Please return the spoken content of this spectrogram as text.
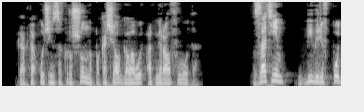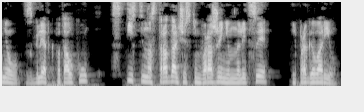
— как-то очень сокрушенно покачал головой адмирал флота. Затем Биберев поднял взгляд к потолку с истинно страдальческим выражением на лице и проговорил.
